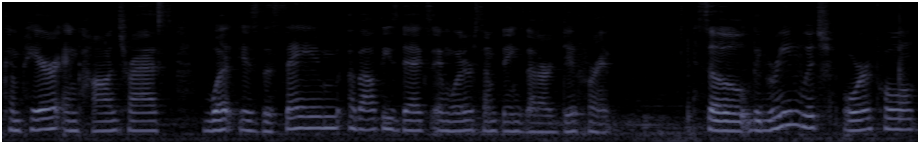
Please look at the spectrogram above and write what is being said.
compare and contrast what is the same about these decks and what are some things that are different. So the Green Witch Oracle,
